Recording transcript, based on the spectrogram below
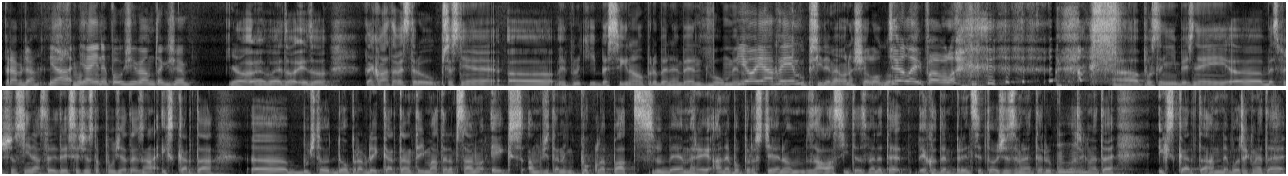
pravda. Já, já ji nepoužívám, takže Jo, nebo je to, je to taková ta věc, kterou přesně uh, vypnutí bez signálu proběhne během dvou minut. Jo, já vím. Přijdeme o naše logo. Dělej, Pavle. Uh, poslední běžný uh, bezpečnostní nástroj, který se často používá, takzvaná X-karta. Uh, buď to doopravdy karta, na který máte napsáno X a můžete na ní poklepat během hry, anebo prostě jenom zahlasíte, zvenete, jako ten princip toho, že zvenete ruku mm-hmm. a mhm. řeknete X-karta, nebo řeknete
